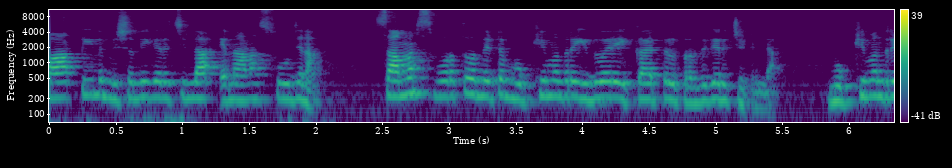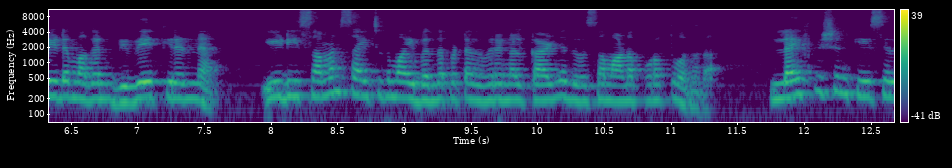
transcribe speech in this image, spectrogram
പാർട്ടിയിലും വിശദീകരിച്ചില്ല എന്നാണ് സൂചന. സമൻസ് പുറത്തു വന്നിട്ടും മുഖ്യമന്ത്രി ഇതുവരെ ഇക്കാര്യത്തിൽ പ്രതികരിച്ചിട്ടില്ല. മുഖ്യമന്ത്രിയുടെ മകൻ വിവേക് കിരണിന് ഇ ഡി സമൻസ് അയച്ചതുമായി ബന്ധപ്പെട്ട വിവരങ്ങൾ കഴിഞ്ഞ ദിവസമാണ് പുറത്തുവന്നത്. ലൈഫ് മിഷൻ കേസിൽ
